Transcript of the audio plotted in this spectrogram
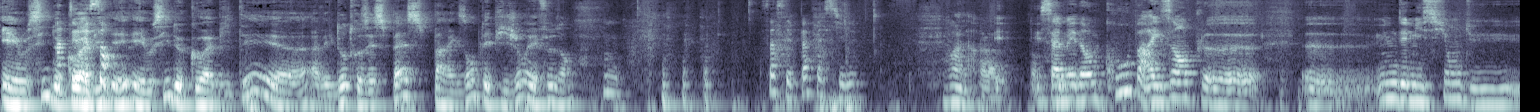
et aussi de, cohabiter, et aussi de cohabiter euh, avec d'autres espèces, par exemple les pigeons et les faisans. Hmm. Ça, c'est pas facile. Voilà. Et, ça met dans le coup, par exemple, euh, euh, une des missions du,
